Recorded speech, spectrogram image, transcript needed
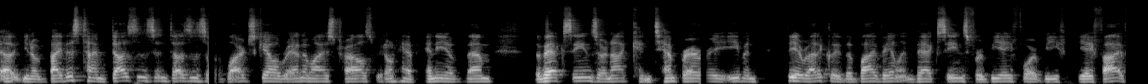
uh, you know, by this time, dozens and dozens of large scale randomized trials. We don't have any of them. The vaccines are not contemporary. Even theoretically, the bivalent vaccines for BA4, BA5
